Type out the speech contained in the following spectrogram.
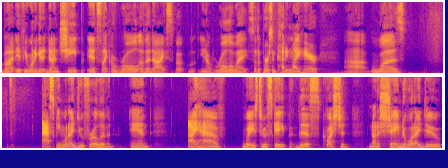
But if you want to get it done cheap, it's like a roll of the dice, but you know, roll away. So the person cutting my hair uh, was asking what I do for a living, and I have ways to escape this question. I'm not ashamed of what I do,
